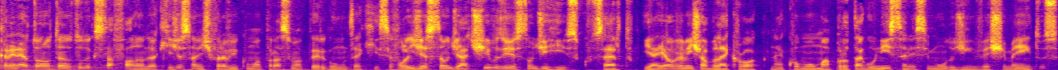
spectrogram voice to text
Karina, eu estou anotando tudo que você está falando aqui justamente para vir com uma próxima pergunta aqui. Você falou em gestão de ativos e gestão de risco, certo? E aí, obviamente, a BlackRock, né, como uma protagonista nesse mundo de investimentos,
